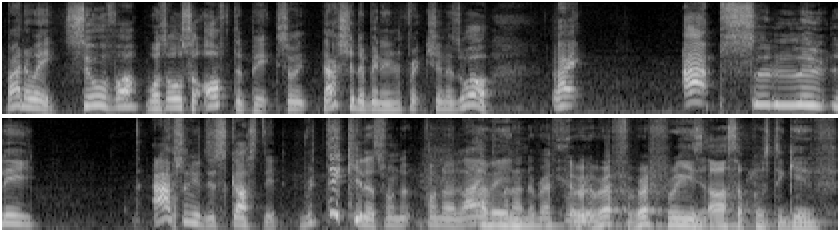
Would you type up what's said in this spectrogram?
By the way, Silva was also off the pitch, so that should have been an infraction as well. Like absolutely absolutely disgusted. Ridiculous from the from the I linesman mean, and the referee. ref- referees are supposed to give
